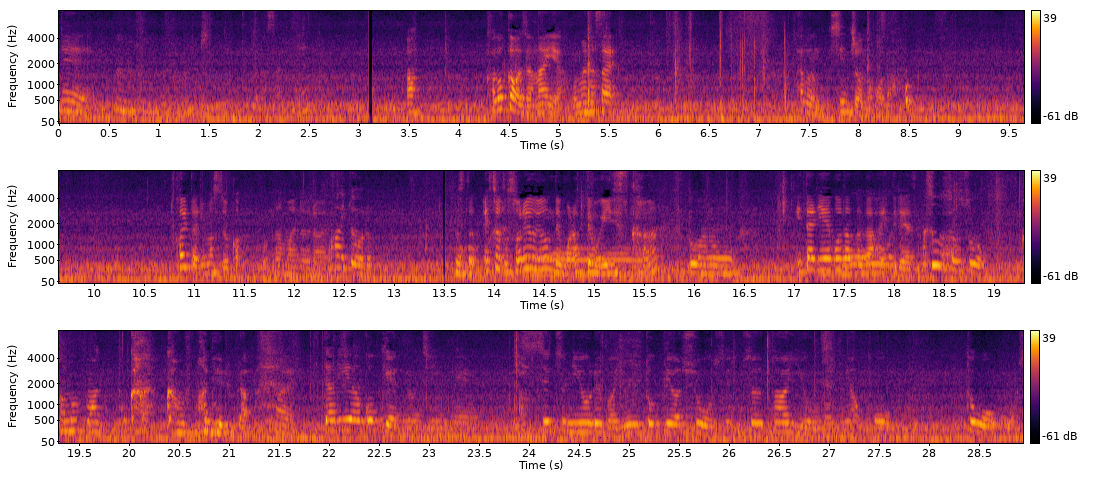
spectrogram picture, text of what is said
でうん言ってくださいね。あ角川じゃないや。ごめんなさい。多分新潮の方だ。書いてありますよ。か名前の裏に書いてあるちょっとえちょっとそれを読んでもらってもいいですか？とあのイタリア語とかが入ってるやつですか？そうそうそう。カムパカカムパネルラはい。イタリア語圏の人名一説によればユートピア小説「太陽の都」等を記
